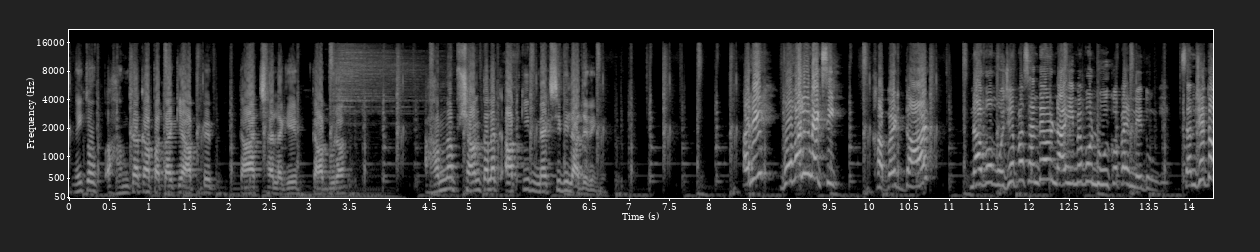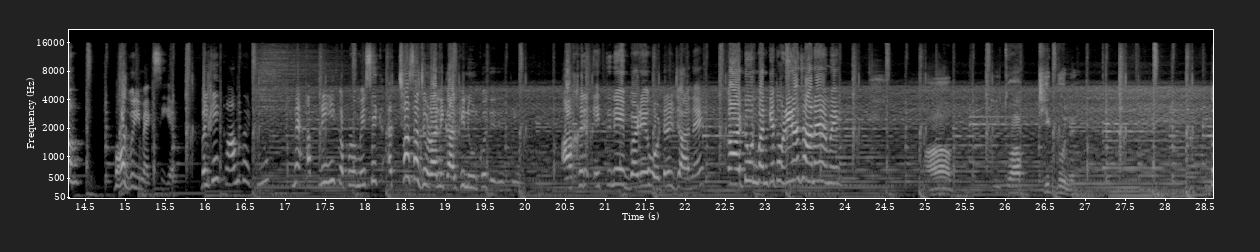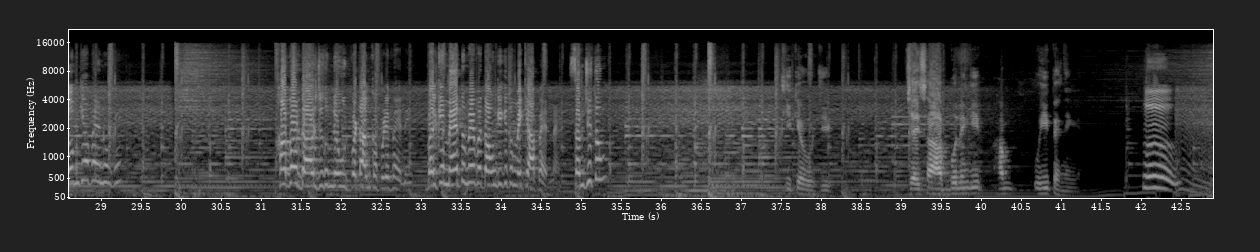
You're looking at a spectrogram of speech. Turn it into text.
नहीं तो हमका का पता कि आप पे का अच्छा लगे, का बुरा? हम ना शाम तक आपकी मैक्सी भी ला देंगे अरे, वो वाली मैक्सी? खबरदार। ना वो मुझे पसंद है और ना ही मैं वो नूर को पहनने दूँगी। समझे तुम? बहुत बुरी मैक्सी है। बल्कि काम करती हूँ, मैं अपने ही कपड़ों में से एक अच्छा सा जोड़ा निकाल के नूर को दे देती हूँ। आखिर इतने बड़े होटल जाना है, कार्टून बन के थोड़ी ना जाना है हमें। हाँ ये तो आप ठीक बोले। तुम क्या पहनोगे? खबरदार जो तुमने ऊटपटांग कपड़े पहने। बल्कि मैं तुम्हें बताऊँगी कि तुम्हें क्या पहनना है। समझे तुम? ठीक है जी जैसा आप बोलेंगी हम वही पहनेंगे। हम्म।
